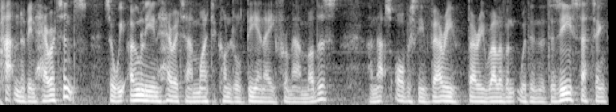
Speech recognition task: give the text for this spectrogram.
pattern of inheritance, so we only inherit our mitochondrial DNA from our mothers, and that's obviously very, very relevant within the disease setting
